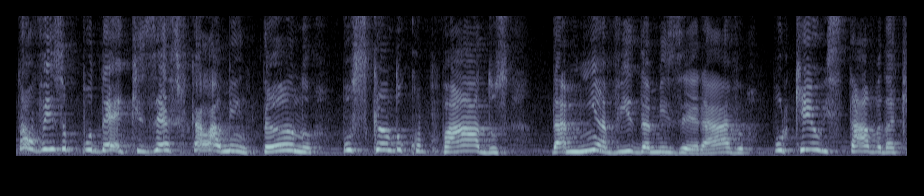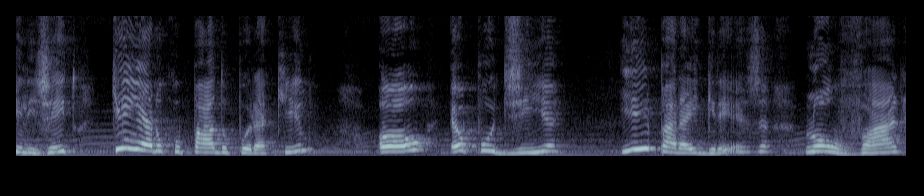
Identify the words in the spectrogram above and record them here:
Talvez eu puder, quisesse ficar lamentando, buscando culpados da minha vida miserável, porque eu estava daquele jeito, quem era o culpado por aquilo? Ou eu podia ir para a igreja, louvar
